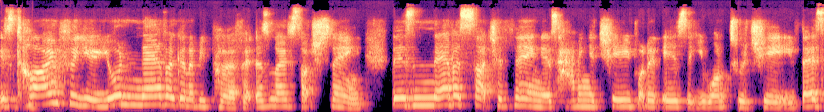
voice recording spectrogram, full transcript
It's time for you. You're never going to be perfect. There's no such thing. There's never such a thing as having achieved what it is that you want to achieve. There's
